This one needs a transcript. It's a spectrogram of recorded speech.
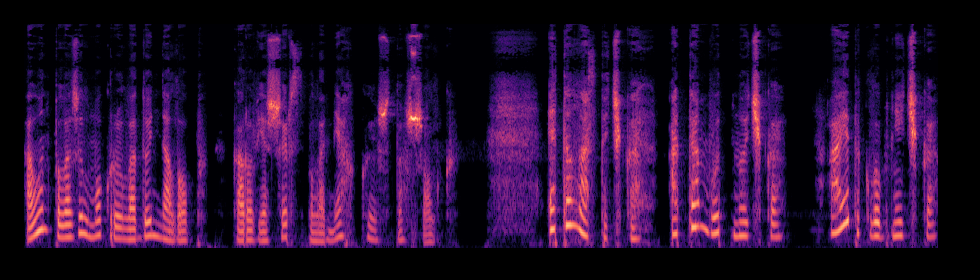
А он положил мокрую ладонь на лоб. Коровья шерсть была мягкая, что шелк. «Это ласточка, а там вот ночка, а это клубничка».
